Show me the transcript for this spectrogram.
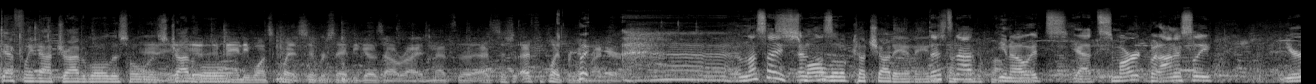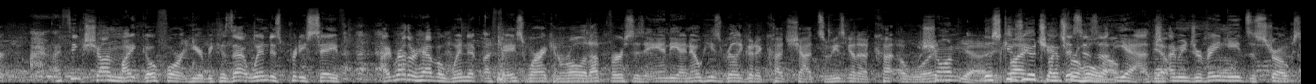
definitely not drivable. This hole is drivable. If Andy wants to play it super safe, he goes out right, and that's the that's just, that's the play for him But- right here. Uh, unless I Small unless- little cut shot in. and That's it's gonna have a not, you know, it's yeah, it's smart, but honestly, you're. I think Sean might go for it here because that wind is pretty safe. I'd rather have a wind at my face where I can roll it up versus Andy. I know he's really good at cut shots, so he's gonna cut a wood. Sean, Yeah, this gives But- you a chance for a is hole out. Yeah, Yep. I mean, Gervais needs the strokes.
